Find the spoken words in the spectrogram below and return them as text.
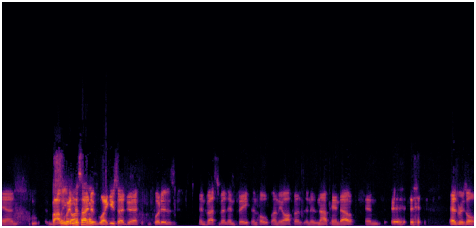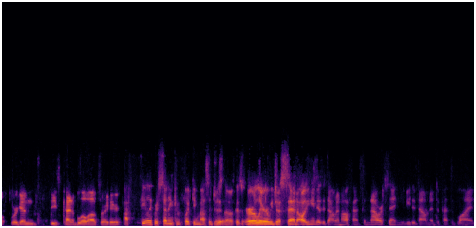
And Bob So Quinn decided, a- like you said, Jack, put his investment and faith and hope on the offense, and has not panned out. And as a result, we're getting these kind of blowouts right here. I feel like we're sending conflicting messages Yeah. though, because earlier we just said all you need is a dominant offense, and now we're saying you need a dominant defensive line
